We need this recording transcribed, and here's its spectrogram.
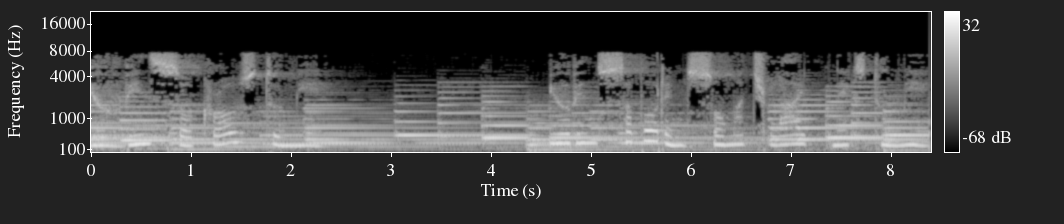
You've been so close to me. You've been supporting so much light next to me.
